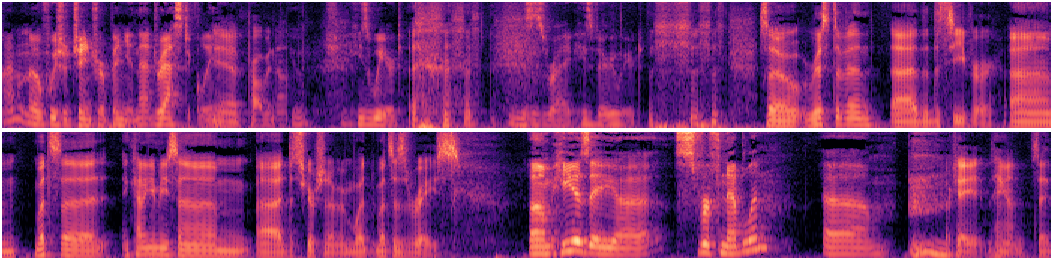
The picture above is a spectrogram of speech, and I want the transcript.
I don't know if we should change her opinion that drastically. yeah, probably not. He's weird. Mrs. Right. He's very weird. so Ristavin, uh, the Deceiver. Um, what's uh, kind of give me some uh, description of him. What what's his race? Um, he is a uh, Svirfneblin. Um, Okay, hang on. Say,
